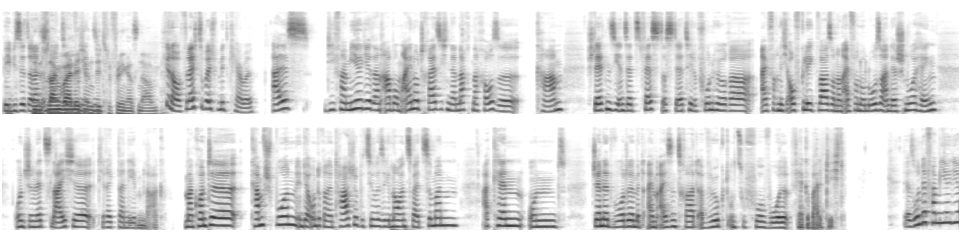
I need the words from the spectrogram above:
Babysitter dann Das ist langweilig und sie telefonieren den ganzen Abend. Genau, vielleicht zum Beispiel mit Carol. Als die Familie dann aber um 1.30 Uhr in der Nacht nach Hause kam, stellten sie entsetzt fest, dass der Telefonhörer einfach nicht aufgelegt war, sondern einfach nur lose an der Schnur hängen und Jeanettes Leiche direkt daneben lag. Man konnte Kampfspuren in der unteren Etage beziehungsweise genau in zwei Zimmern erkennen und Janet wurde mit einem Eisendraht erwürgt und zuvor wohl vergewaltigt. Der Sohn der Familie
